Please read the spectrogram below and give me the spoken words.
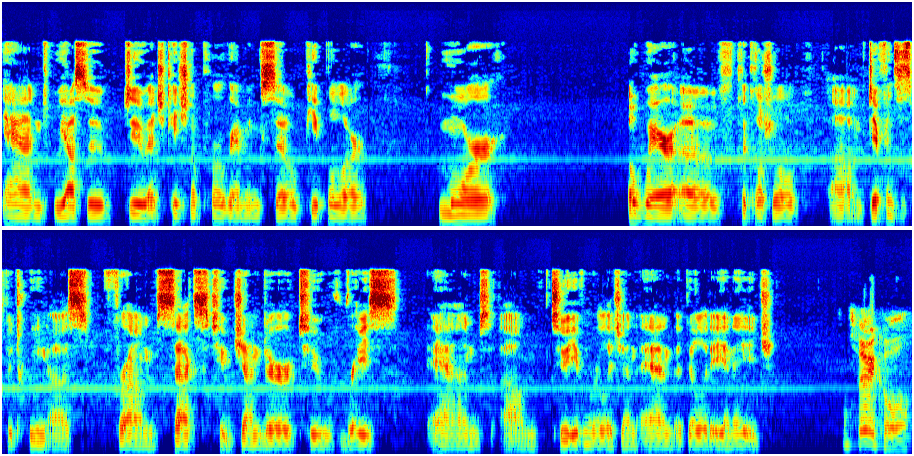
and we also do educational programming so people are more aware of the cultural um, differences between us from sex to gender to race and um, to even religion and ability and age That's very cool.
